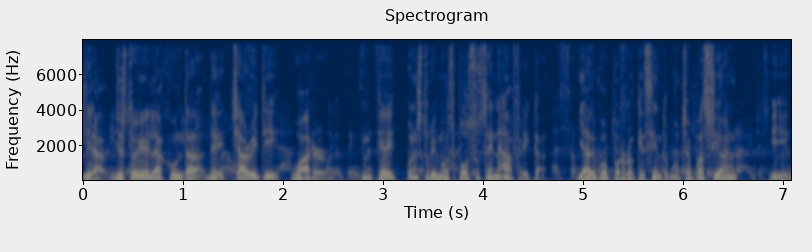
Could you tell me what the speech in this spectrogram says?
Mira, yo estoy en la junta de Charity Water, ¿ok? Construimos pozos en África. Y algo por lo que siento mucha pasión, y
